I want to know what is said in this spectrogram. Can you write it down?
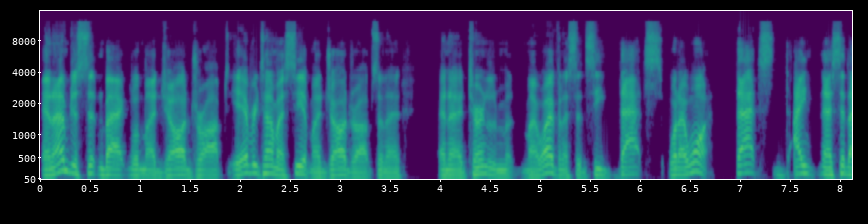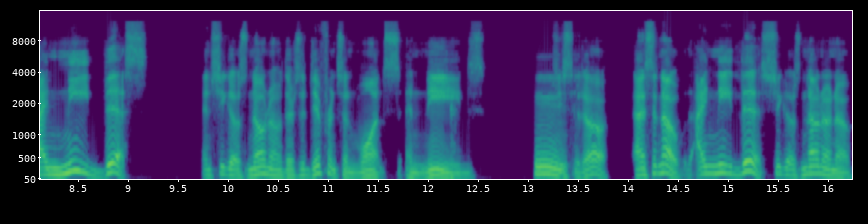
and I'm just sitting back with my jaw dropped. Every time I see it, my jaw drops, and I and I turned to my wife and I said, "See, that's what I want. That's I." I said, "I need this," and she goes, "No, no, there's a difference in wants and needs." Hmm. She said, "Oh," and I said, "No, I need this." She goes, "No, no, no.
